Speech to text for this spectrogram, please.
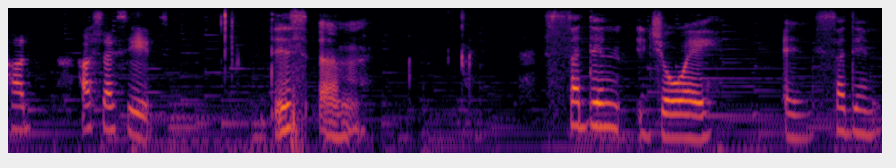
how how should i say it? This um sudden joy and sudden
